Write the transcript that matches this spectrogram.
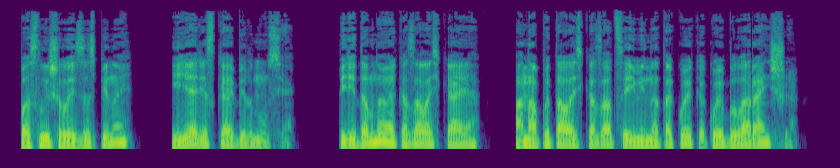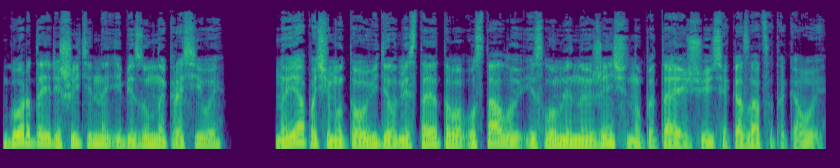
— послышалось за спиной, и я резко обернулся. Передо мной оказалась Кая. Она пыталась казаться именно такой, какой была раньше. Гордой, решительной и безумно красивой. Но я почему-то увидел вместо этого усталую и сломленную женщину, пытающуюся казаться таковой.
